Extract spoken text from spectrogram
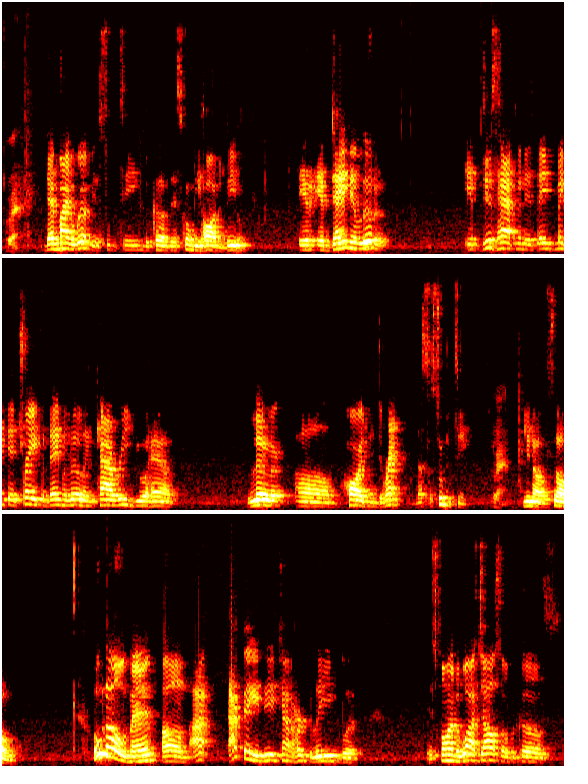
Right. That might well be a super team because it's going to be hard to beat them. If, if Damian Lillard if this happened, if they make that trade for Damian Lillard and Kyrie, you'll have Lillard, um, Harden, and Durant. That's a super team. Right. You know, so who knows, man? Um, I I think it did kind of hurt the league, but it's fun to watch also because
